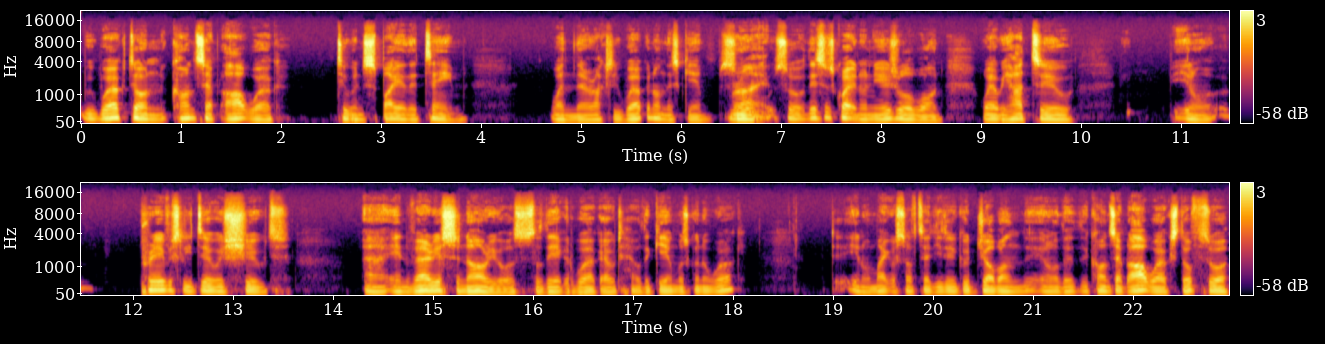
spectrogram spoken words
we worked on concept artwork to inspire the team when they're actually working on this game so Right. so this is quite an unusual one where we had to you know previously do a shoot uh, in various scenarios so they could work out how the game was going to work. You know, Microsoft said you did a good job on you know the, the concept artwork stuff. So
